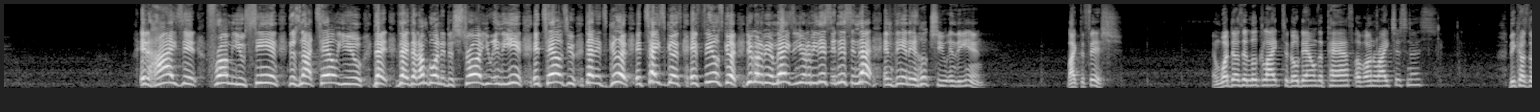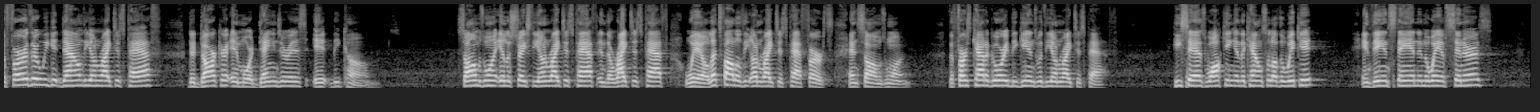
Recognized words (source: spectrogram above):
It hides it from you. Sin does not tell you that, that, that I'm going to destroy you in the end. It tells you that it's good, it tastes good, it feels good. You're going to be amazing, you're going to be this and this and that. And then it hooks you in the end, like the fish. And what does it look like to go down the path of unrighteousness? Because the further we get down the unrighteous path, the darker and more dangerous it becomes. Psalms 1 illustrates the unrighteous path and the righteous path well. Let's follow the unrighteous path first in Psalms 1. The first category begins with the unrighteous path. He says, walking in the counsel of the wicked, and then stand in the way of sinners,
